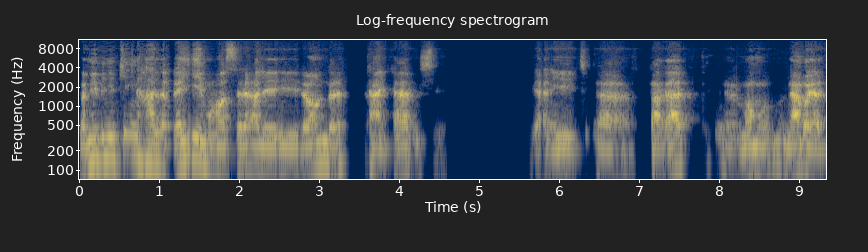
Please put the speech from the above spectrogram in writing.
و می‌بینیم که این حلقه محاصره علیه ایران داره تنگتر میشه. یعنی فقط ما نباید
